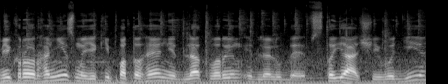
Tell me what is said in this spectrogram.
мікроорганізми, які патогенні для тварин і для людей. В стоячій воді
